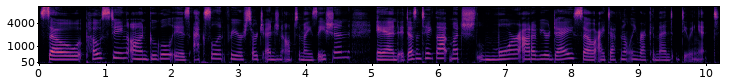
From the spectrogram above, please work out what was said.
So, posting on Google is excellent for your search engine optimization and it doesn't take that much more out of your day. So, I definitely recommend doing it.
